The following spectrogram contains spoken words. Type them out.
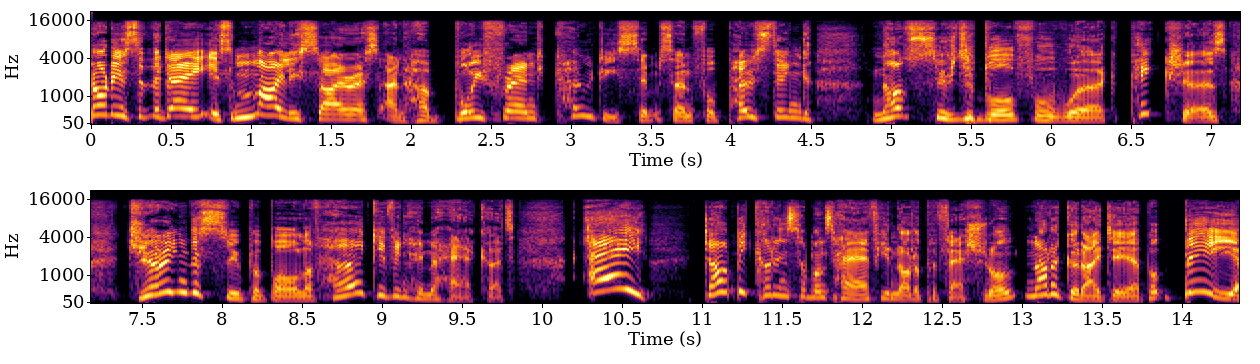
audience of the day is Miley Cyrus and her boyfriend Cody Simpson for posting not suitable for work pictures during the Super Bowl of her giving him a haircut. A, don't be cutting someone's hair if you're not a professional. Not a good idea. But B,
